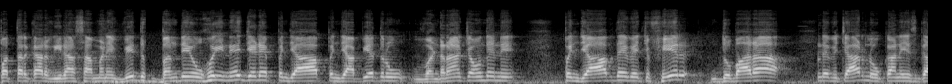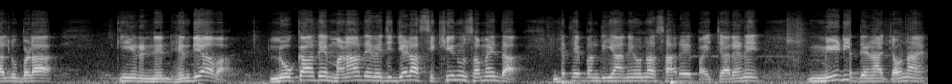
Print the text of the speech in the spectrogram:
ਪੱਤਰਕਾਰ ਵੀਰਾਂ ਸਾਹਮਣੇ। ਵਿਦ ਬੰਦੇ ਉਹੋ ਹੀ ਨੇ ਜਿਹੜੇ ਪੰਜਾਬ, ਪੰਜਾਬੀਅਤ ਨੂੰ ਵੰਡਣਾ ਚਾਹੁੰਦੇ ਨੇ। ਪੰਜਾਬ ਦੇ ਵਿੱਚ ਫਿਰ ਦੁਬਾਰਾ ਦੇ ਵਿਚਾਰ ਲੋਕਾਂ ਨੇ ਇਸ ਗੱਲ ਨੂੰ ਬੜਾ ਕੀ ਨਿੰ- ਹਿੰਦਿਆ ਵਾ। ਲੋਕਾਂ ਦੇ ਮਨਾਂ ਦੇ ਵਿੱਚ ਜਿਹੜਾ ਸਿੱਖੀ ਨੂੰ ਸਮਝਦਾ, ਜਥੇਬੰਦੀਆਂ ਨੇ ਉਹਨਾਂ ਸਾਰੇ ਭਾਈਚਾਰਿਆਂ ਨੇ ਮੀਡੀਆ ਦੇਣਾ ਚਾਹੁੰਦਾ ਹੈ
